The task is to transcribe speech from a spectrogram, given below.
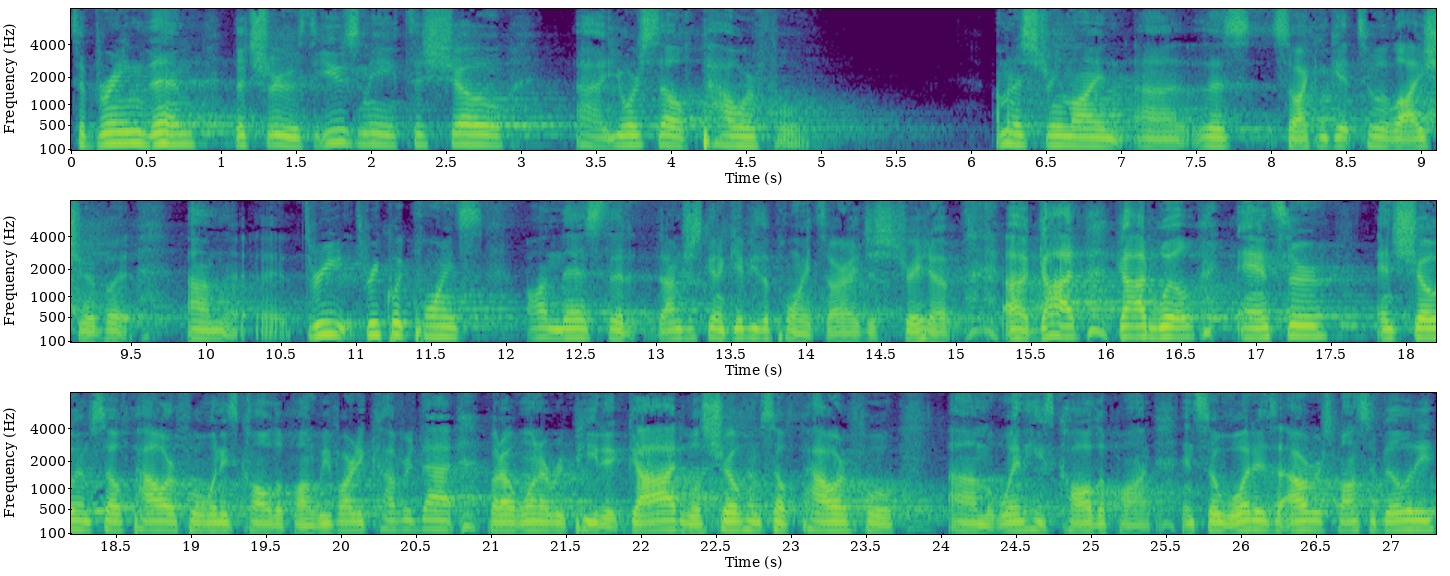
to bring them the truth. Use me to show uh, yourself powerful. I'm going to streamline uh, this so I can get to Elisha, but um, three three quick points on this that, that I'm just going to give you the points. All right, just straight up. Uh, God God will answer and show himself powerful when he's called upon. We've already covered that, but I want to repeat it. God will show himself powerful um, when he's called upon. And so what is our responsibility?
